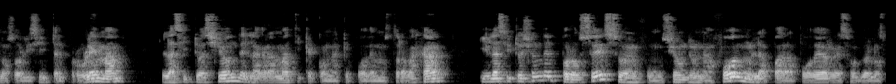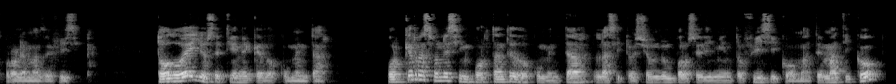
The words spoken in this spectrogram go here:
nos solicita el problema, la situación de la gramática con la que podemos trabajar y la situación del proceso en función de una fórmula para poder resolver los problemas de física. Todo ello se tiene que documentar. ¿Por qué razón es importante documentar la situación de un procedimiento físico o matemático?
